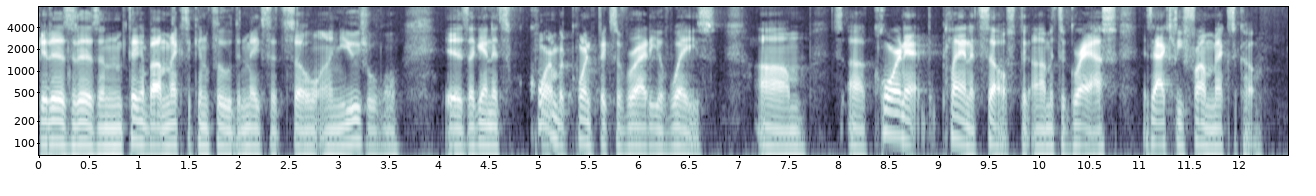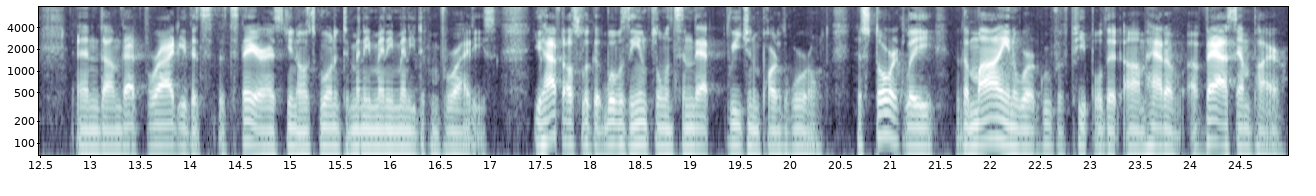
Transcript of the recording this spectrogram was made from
It is, it is. And the thing about Mexican food that makes it so unusual is, again, it's corn, but corn fixed a variety of ways. Um, uh, corn plant itself, um, it's a grass, is actually from Mexico and um, that variety that's that's there has you know it's grown into many many many different varieties. You have to also look at what was the influence in that region and part of the world. Historically, the Mayan were a group of people that um, had a, a, vast empire,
